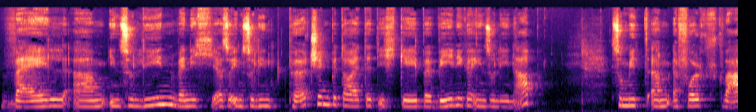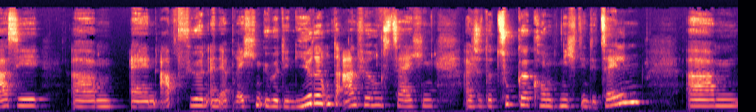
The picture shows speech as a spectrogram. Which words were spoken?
weil ähm, Insulin, wenn ich, also Insulin-Purging bedeutet, ich gebe weniger Insulin ab, somit ähm, erfolgt quasi ähm, ein Abführen, ein Erbrechen über die Niere unter Anführungszeichen. Also der Zucker kommt nicht in die Zellen. Ähm,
